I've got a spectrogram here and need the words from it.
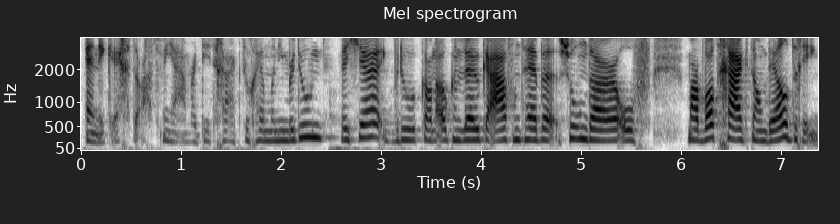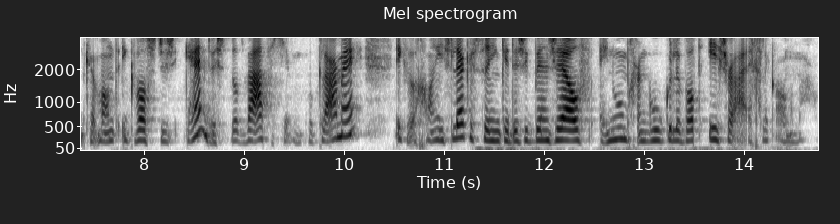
En ik echt dacht van ja, maar dit ga ik toch helemaal niet meer doen. Weet je, ik bedoel, ik kan ook een leuke avond hebben zonder of... Maar wat ga ik dan wel drinken? Want ik was dus, hè, dus dat watertje, ben ik wel klaar mee. Ik wil gewoon iets lekkers drinken. Dus ik ben zelf enorm gaan googelen, wat is er eigenlijk allemaal?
